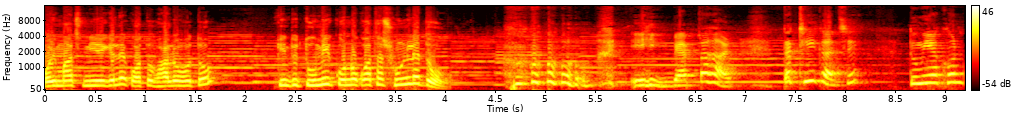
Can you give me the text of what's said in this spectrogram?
ওই মাছ নিয়ে গেলে কত ভালো হতো। কিন্তু তুমি কোনো কথা শুনলে তো? এই ব্যাপার? তা ঠিক আছে। তুমি এখন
